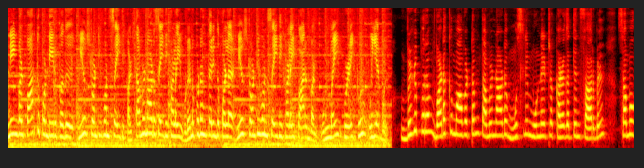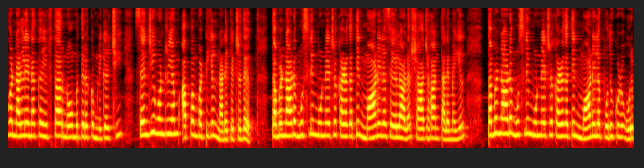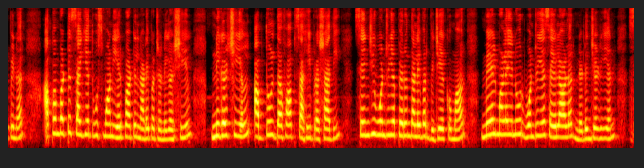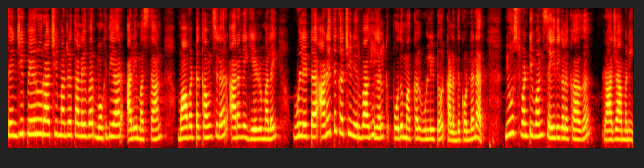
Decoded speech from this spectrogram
நீங்கள் பார்த்துக் கொண்டிருப்பது நியூஸ் டுவெண்டி ஒன் செய்திகள். தமிழ்நாடு செய்திகளை உடனுக்குடன் தெரிந்து கொள்ள நியூஸ் டுவெண்டி ஒன் செய்திகளை பாருங்கள். உண்மை உழைப்பு உயர்வு. விழுப்புரம் வடக்கு மாவட்டம் தமிழ்நாடு முஸ்லிம் முன்னேற்றக் கழகத்தின் சார்பில் சமூக நல்லிணக்க இஃப்தார் நோம்பு திறக்கும் நிகழ்ச்சி செஞ்சி ஒன்றியம் அப்பம்பட்டியில் நடைபெற்றது. தமிழ்நாடு முஸ்லிம் முன்னேற்றக் கழகத்தின் மாநில செயலாளர் ஷாஜஹான் தலைமையில் தமிழ்நாடு முஸ்லிம் முன்னேற்றக் கழகத்தின் மாநில பொதுக்குழு உறுப்பினர் அப்பம்பட்டு சையத் உஸ்மான் ஏற்பாட்டில் நடைபெற்ற நிகழ்ச்சியில் நிகழ்ச்சியில் அப்துல் தஃபாப் சஹி பிரசாதி செஞ்சி ஒன்றிய பெருந்தலைவர் விஜயகுமார் மேல்மலையனூர் ஒன்றிய செயலாளர் நெடுஞ்செழியன் செஞ்சி பேரூராட்சி மன்ற தலைவர் மொஹிதியார் அலி மஸ்தான் மாவட்ட கவுன்சிலர் அரங்க ஏழுமலை உள்ளிட்ட அனைத்து கட்சி நிர்வாகிகள் பொதுமக்கள் உள்ளிட்டோர் கலந்து கொண்டனர். நியூஸ் டுவெண்ட்டி ஒன் செய்திகளுக்காக ராஜாமணி.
